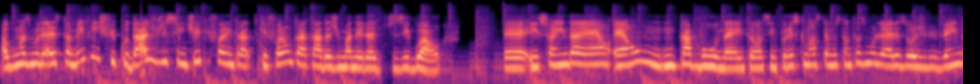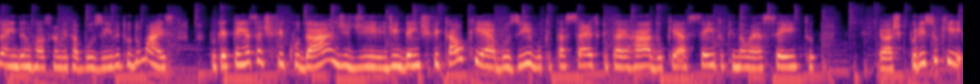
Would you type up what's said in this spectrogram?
algumas mulheres também têm dificuldade de sentir que, forem que foram tratadas de maneira desigual é, isso ainda é, é um, um, tabu, né? Então, assim, por isso que nós temos tantas mulheres hoje vivendo ainda no relacionamento abusivo e tudo mais. Porque tem essa dificuldade de, de identificar o que é abusivo, o que tá certo, o que tá errado, o que é aceito, o que não é aceito. Eu acho que por isso que,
